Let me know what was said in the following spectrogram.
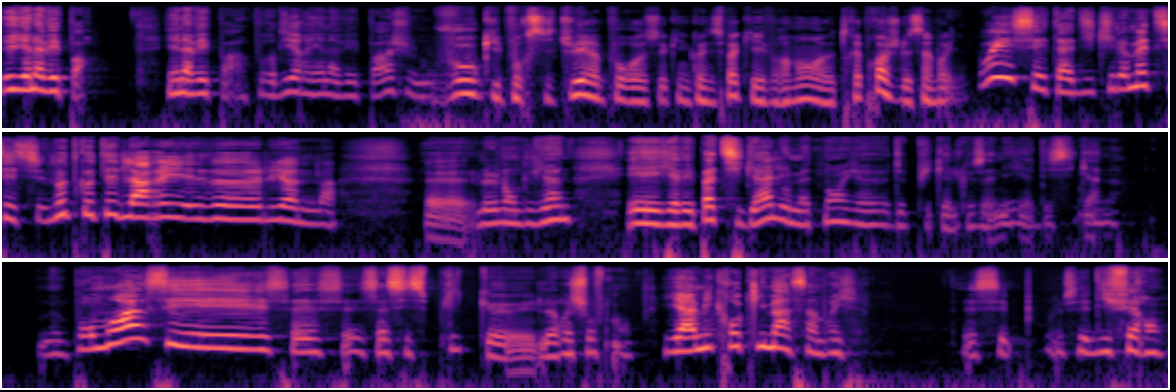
Et il n'y en avait pas. Il n'y en avait pas. Pour dire il n'y en avait pas, je Vous, qui pour situer, hein, pour euh, ceux qui ne connaissent pas, qui est vraiment euh, très proche de Saint-Brie. Oui, c'est à 10 km, c'est l'autre côté de la ré- de Lyon, là, euh, le long de Lyon. Et il n'y avait pas de cigales, et maintenant, il y a- depuis quelques années, il y a des cigales. Pour moi, c'est, c'est- c'est- ça s'explique euh, le réchauffement. Il y a un microclimat à Saint-Brie. Et C'est, c'est différent,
